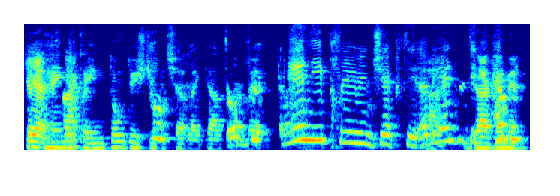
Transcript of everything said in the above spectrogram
Get Yeah, behind exactly. the team. Don't do stupid shit like that. Don't there, put any player in jeopardy. At the end of the day, how, would,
